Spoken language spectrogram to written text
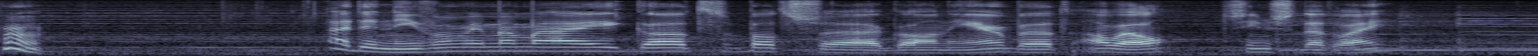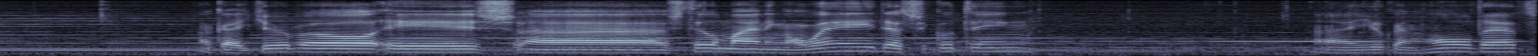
Hmm. I didn't even remember I got bots uh, gone here, but oh well, seems that way. Okay, Gerbil is uh, still mining away, that's a good thing. Uh, you can hold that.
